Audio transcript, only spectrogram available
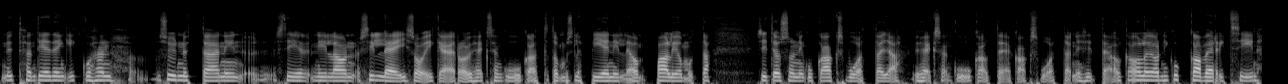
nythän tietenkin kun hän synnyttää, niin si- niillä on silleen iso ikäero, yhdeksän kuukautta, tuommoisille pienille on paljon, mutta sitten jos on niin kuin kaksi vuotta ja yhdeksän kuukautta ja kaksi vuotta, niin sitten alkaa olla jo niin kuin kaverit siinä.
